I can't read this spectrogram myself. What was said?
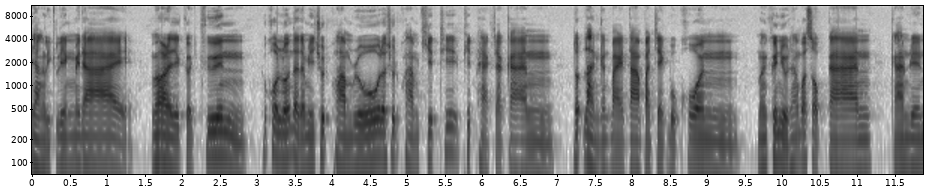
อย่างหลีกเลี่ยงไม่ได้ว่าอะไรจะเกิดขึ้น ทุกคนล้วนแต่จะมีชุดความรู้และชุดความคิดที่ผิดแผกจากกันลดหลั่นกันไปตามปัจเจกบุคคล มันขึ้นอยู่ทั้งประสบการณ์ การเรียน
